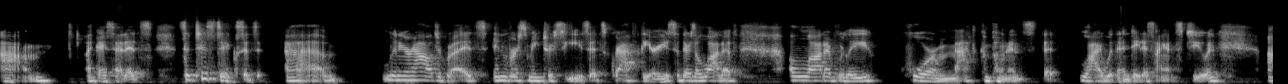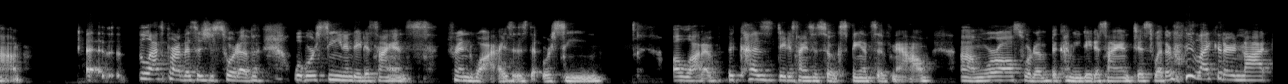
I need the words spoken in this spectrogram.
um, like I said, it's statistics, it's um, linear algebra, it's inverse matrices, it's graph theory. So there's a lot of a lot of really core math components that lie within data science too. And um, uh, the last part of this is just sort of what we're seeing in data science trend wise is that we're seeing a lot of because data science is so expansive now um, we're all sort of becoming data scientists whether we like it or not.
